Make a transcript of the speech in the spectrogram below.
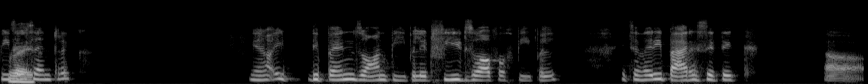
people Right. centric. You know, it depends on people, it feeds off of people. It's a very parasitic uh,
